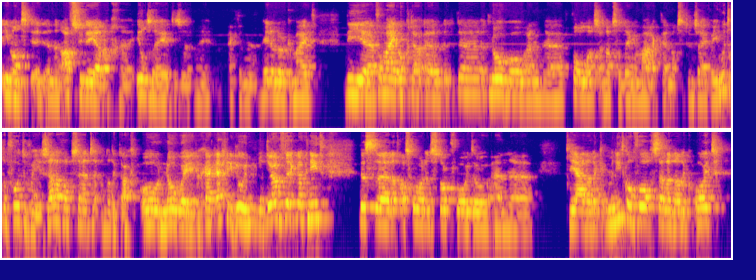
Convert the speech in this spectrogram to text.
iemand, een afstudeerder, Ilse heette ze, echt een hele leuke meid die uh, voor mij ook de, uh, de, het logo en de folders en dat soort dingen maakte. En dat ze toen zei van je moet er een foto van jezelf op zetten. En dat ik dacht, oh no way, dat ga ik echt niet doen. Dat durfde ik nog niet. Dus uh, dat was gewoon een stokfoto. En ja, dat ik me niet kon voorstellen dat ik ooit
